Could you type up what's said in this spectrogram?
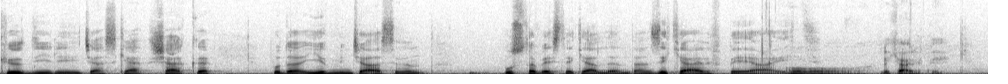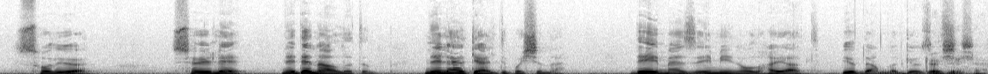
Kürdili icazkar şarkı. Bu da 20. asrın usta bestekarlarından Zeki Arif Bey'e ait. Oo, Zeki Arif Bey. Soruyor. Söyle neden ağladın? Neler geldi başına? Değmez emin ol hayat bir damla gözyaşı. Gözyaşı.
